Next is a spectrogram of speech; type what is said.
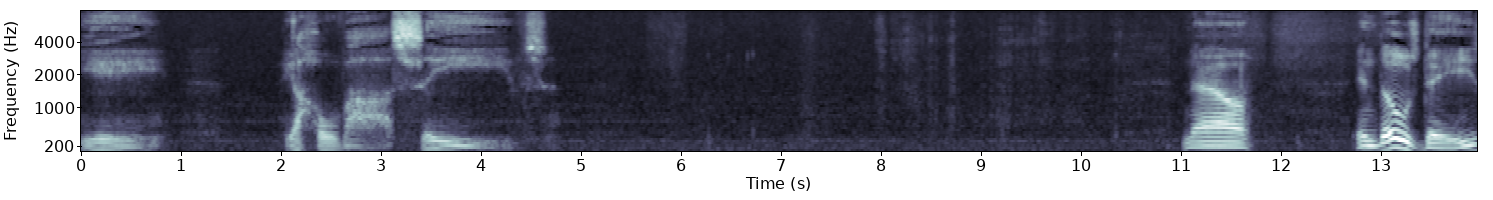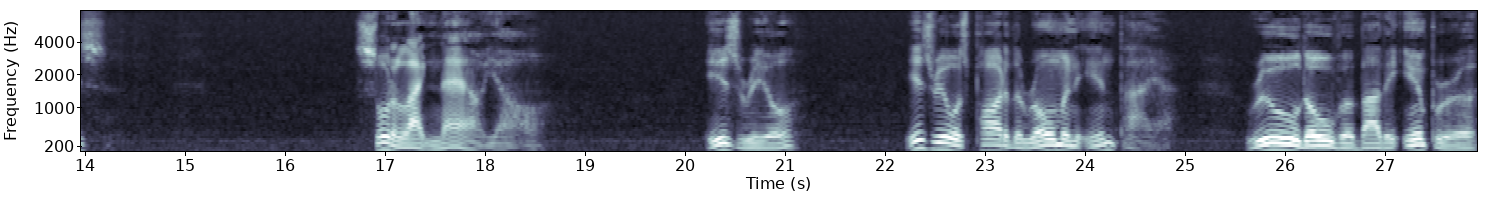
Yea, Jehovah saves. Now, in those days, sort of like now, y'all, Israel Israel was part of the Roman Empire, ruled over by the Emperor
